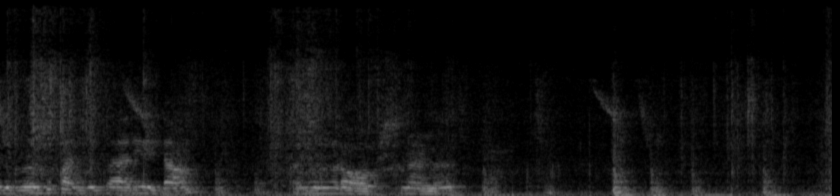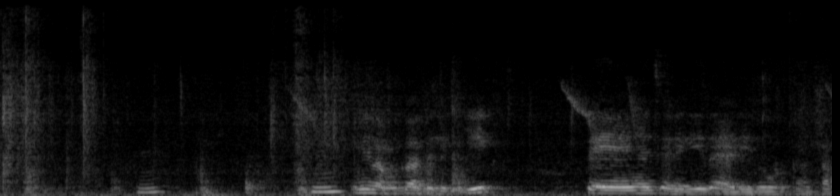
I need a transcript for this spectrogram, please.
ഇടുന്നവർക്ക് പഞ്ചസാര ഇടാം. അത് നിങ്ങളുടെ ഓപ്ഷനാണ് ഇനി നമുക്ക് അതിലേക്ക് തേങ്ങ ചിരകിയത് ആഡ് ചെയ്ത് കൊടുക്കാം കേട്ടോ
